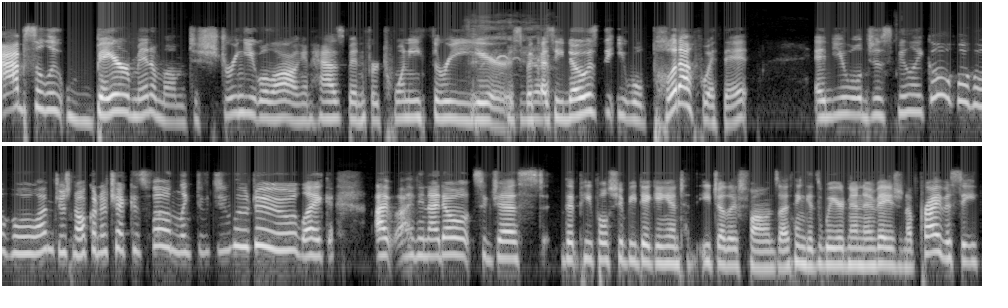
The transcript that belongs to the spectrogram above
absolute bare minimum to string you along and has been for 23 years Yeah. because he knows that you will put up with it and you will just be like, oh, ho, ho, ho, I'm just not going to check his phone. Like, do, do, do, do. Like, I, I mean, I don't suggest that people should be digging into each other's phones. I think it's weird and an invasion of privacy,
